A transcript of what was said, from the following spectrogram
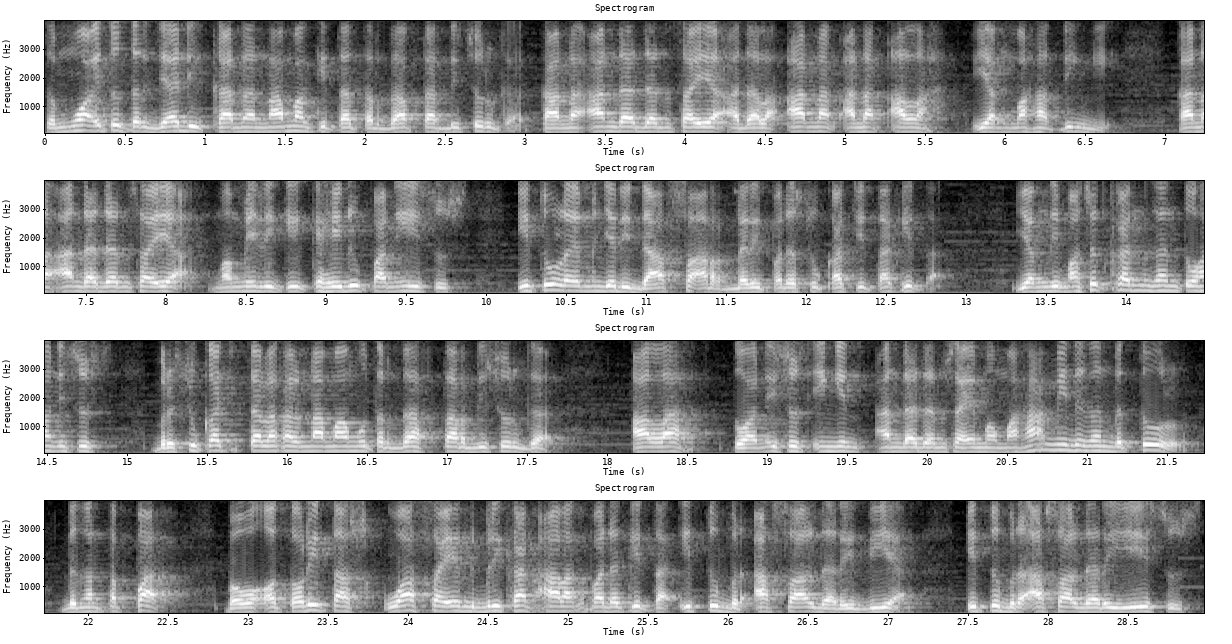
Semua itu terjadi karena nama kita terdaftar di surga. Karena Anda dan saya adalah anak-anak Allah yang maha tinggi. Karena Anda dan saya memiliki kehidupan Yesus. Itulah yang menjadi dasar daripada sukacita kita. Yang dimaksudkan dengan Tuhan Yesus, bersukacitalah karena namamu terdaftar di surga. Allah, Tuhan Yesus ingin Anda dan saya memahami dengan betul, dengan tepat, bahwa otoritas kuasa yang diberikan Allah kepada kita itu berasal dari Dia, itu berasal dari Yesus.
